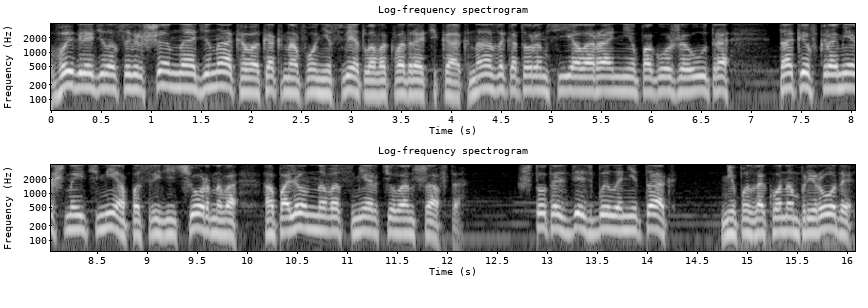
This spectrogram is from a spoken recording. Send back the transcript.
выглядело совершенно одинаково как на фоне светлого квадратика окна, за которым сияло раннее погожее утро, так и в кромешной тьме посреди черного, опаленного смертью ландшафта. Что-то здесь было не так, не по законам природы,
